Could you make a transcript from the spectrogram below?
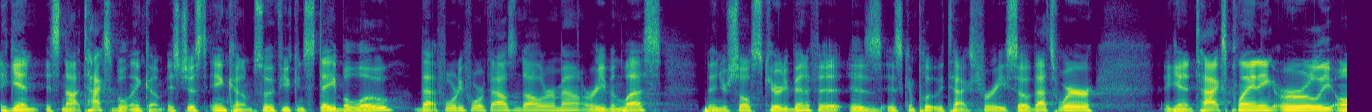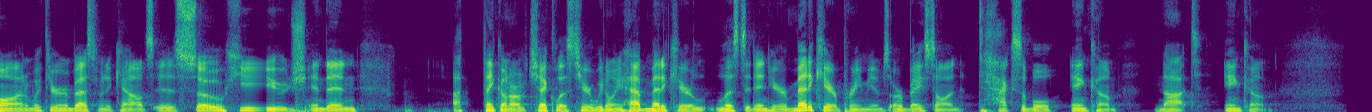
again, it's not taxable income, it's just income. So if you can stay below that $44,000 amount or even less, then your social security benefit is is completely tax free. So that's where again, tax planning early on with your investment accounts is so huge and then I think on our checklist here, we don't even have Medicare listed in here. Medicare premiums are based on taxable income, not income.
